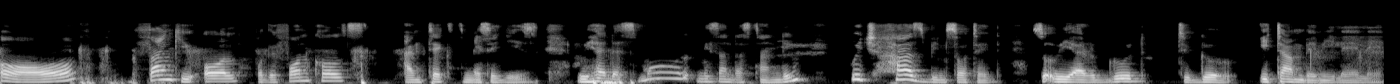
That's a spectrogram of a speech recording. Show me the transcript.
Oh, thank you all for the phone calls and text messages. We had a small misunderstanding which has been sorted. So we are good to go. Itambe Milele.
